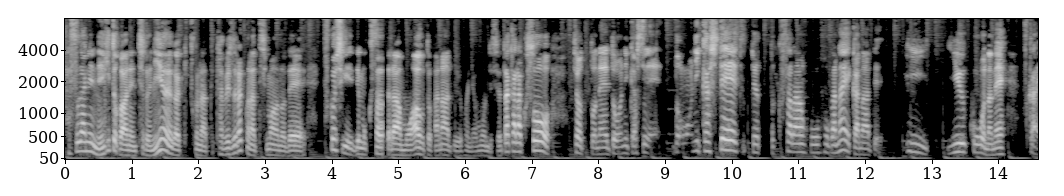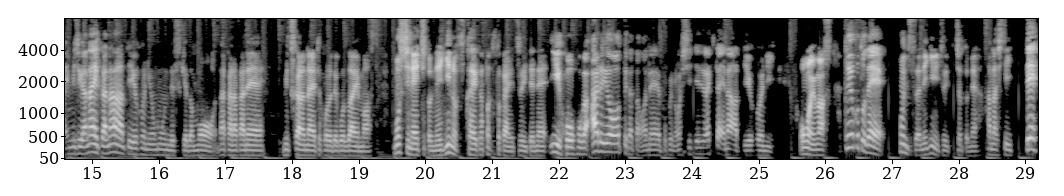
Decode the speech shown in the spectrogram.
さすがにネギとかはね、ちょっと匂いがきつくなって食べづらくなってしまうので、少しでも腐ったらもうアウトかなというふうに思うんですよ。だからこそ、ちょっとね、どうにかして、どうにかして、ちょっと腐らん方法がないかなって、いい、有効なね、使い道がないかなというふうに思うんですけども、なかなかね、見つからないところでございます。もしね、ちょっとネギの使い方とかについてね、いい方法があるよって方はね、僕に教えていただきたいなっていうふうに思います。ということで、本日はネギについてちょっとね、話していって、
